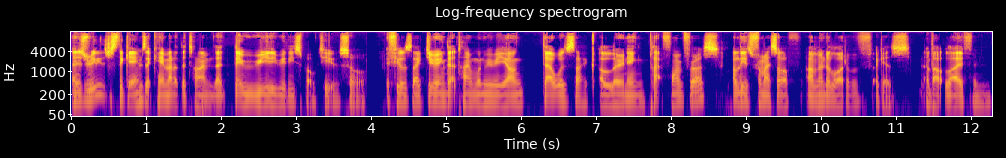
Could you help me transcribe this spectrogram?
And it's really just the games that came out at the time that they really, really spoke to you. So it feels like during that time when we were young, that was like a learning platform for us. At least for myself, I learned a lot of, I guess, about life and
